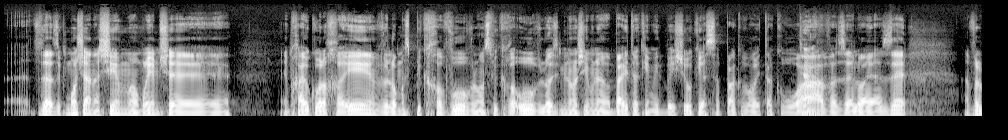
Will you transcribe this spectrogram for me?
אתה יודע, זה כמו שאנשים אומרים ש... הם חיו כל החיים ולא מספיק חוו ולא מספיק ראו ולא הזמינו אנשים אליהם הביתה כי הם התביישו כי הספה כבר הייתה קרועה כן. וזה לא היה זה. אבל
